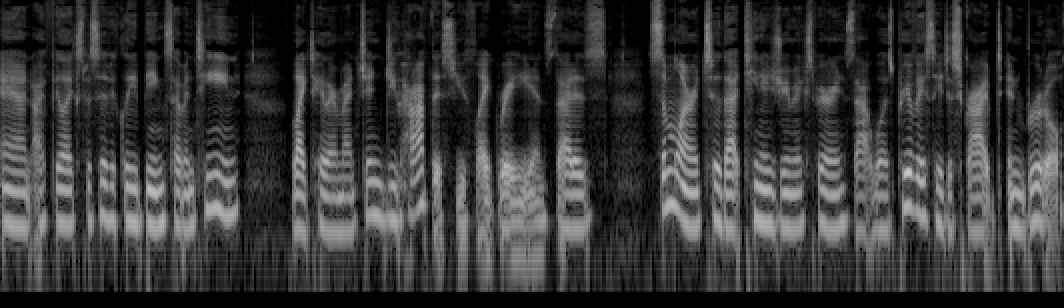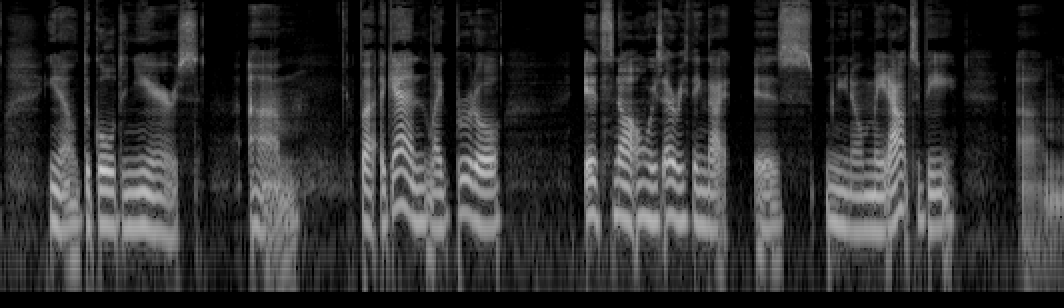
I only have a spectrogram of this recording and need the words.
And i feel like specifically being 17 like taylor mentioned you have this youth like radiance that is similar to that teenage dream experience that was previously described in brutal you know the golden years. Um, but again like brutal it's not always everything that is you know made out to be. Um,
